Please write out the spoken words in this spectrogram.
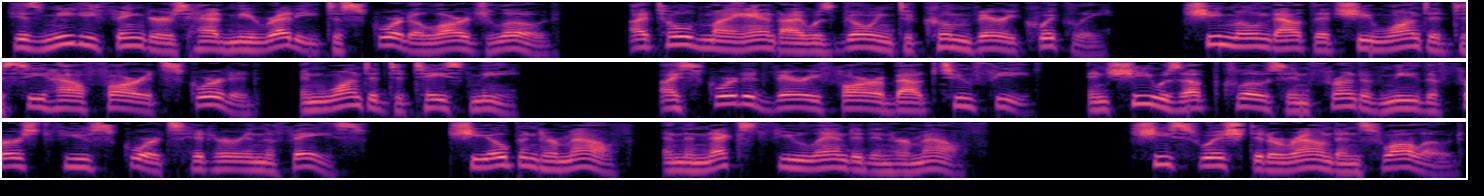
His meaty fingers had me ready to squirt a large load. I told my aunt I was going to come very quickly. She moaned out that she wanted to see how far it squirted, and wanted to taste me. I squirted very far about two feet, and she was up close in front of me the first few squirts hit her in the face. She opened her mouth, and the next few landed in her mouth. She swished it around and swallowed.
